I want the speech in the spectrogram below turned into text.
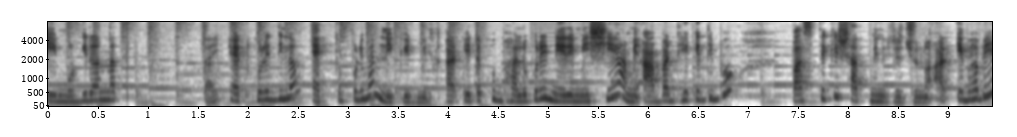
এই মুরগি রান্নাতে তাই অ্যাড করে দিলাম এক কাপ পরিমাণ লিকুইড মিল্ক আর এটা খুব ভালো করে নেড়ে মিশিয়ে আমি আবার ঢেকে দিব পাঁচ থেকে সাত মিনিটের জন্য। আর এভাবেই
